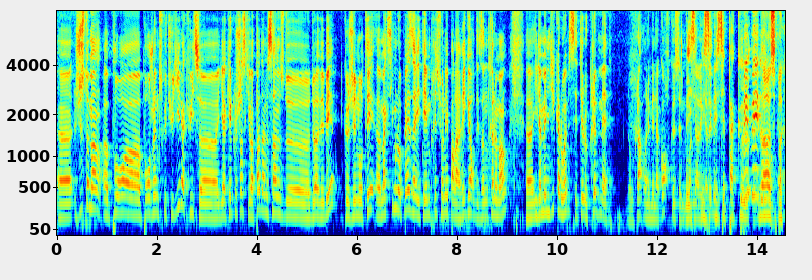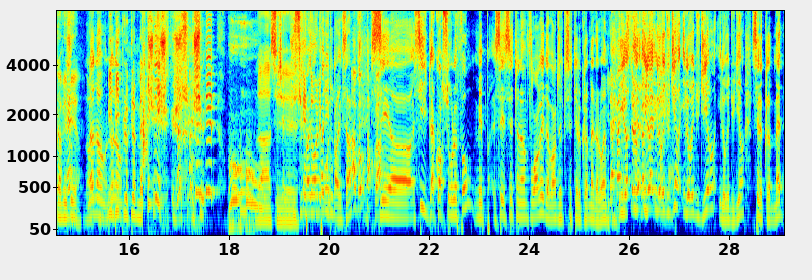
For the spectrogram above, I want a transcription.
Euh, justement, euh, pour, euh, pour rejoindre ce que tu dis, la cuisse, euh, il y a quelque chose qui va pas dans le sens de, de AVB que j'ai noté. Euh, Maxime Lopez a été impressionné par la rigueur des entraînements. Euh, il a même dit qu'à l'Oueb c'était le Club Med. Donc là, on est bien d'accord que c'est un Mais problème c'est- avec mais c'est AVB. mais c'est pas que. Bip, bip. Non, c'est pas KVB. Non, non, Bip non, bip non. le club med. Je, je, je, je- je- Ouh. Là, je, c'est. je suis pas, du tout avec ça. Ah bon, pourquoi C'est euh, si d'accord sur le fond, mais c'est c'est un enfoiré d'avoir dit que c'était le club Med à l'OM. Il le Med, il aurait dû dire, il aurait dû dire, il aurait dû dire, c'est le club Med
